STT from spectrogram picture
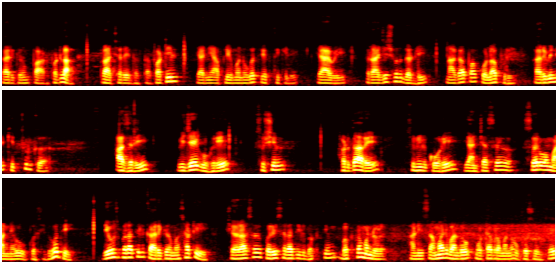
कार्यक्रम पार पडला. प्राचार्य दत्ता पाटील यांनी आपले मनोगत व्यक्त केले. यावेळी राजेश्वर दड्डी नागापा कोल्हापुरी अरविंद कित्तूरकर आझरी विजय घुगरे सुशील हडदारे सुनील कोरे यांच्यासह सर्व मान्यवर उपस्थित होते. दिवसभरातील कार्यक्रमासाठी शहरासह परिसरातील भक्ती भक्तमंडळ आणि समाज बांधव मोठ्या प्रमाणात उपस्थित होते.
